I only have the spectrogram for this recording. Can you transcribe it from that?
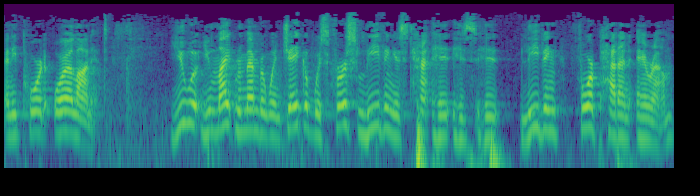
and he poured oil on it. You, you might remember when Jacob was first leaving his, his, his, his leaving for Padan Aram,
